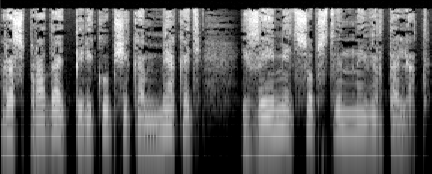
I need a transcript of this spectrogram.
распродать перекупщикам мякоть и заиметь собственный вертолет.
